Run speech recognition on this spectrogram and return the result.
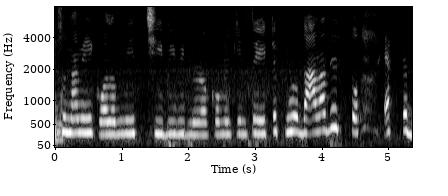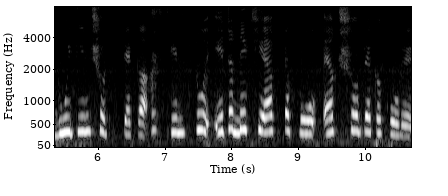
এখন আমি এই কলম নিচ্ছি বিভিন্ন রকমের, কিন্তু এটা পুরো দানাদের তো একটা দুই তিনশো টাকা, কিন্তু এটা দেখি একটা একশো টাকা করে।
